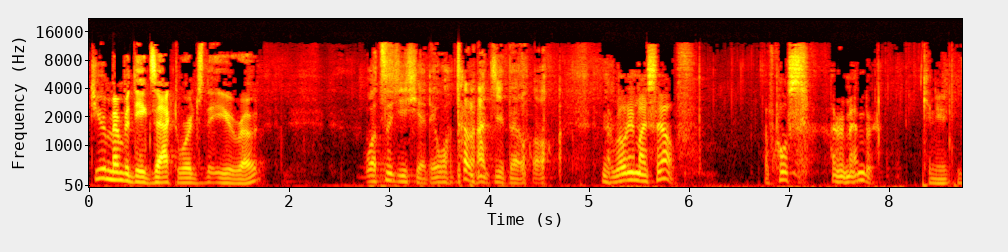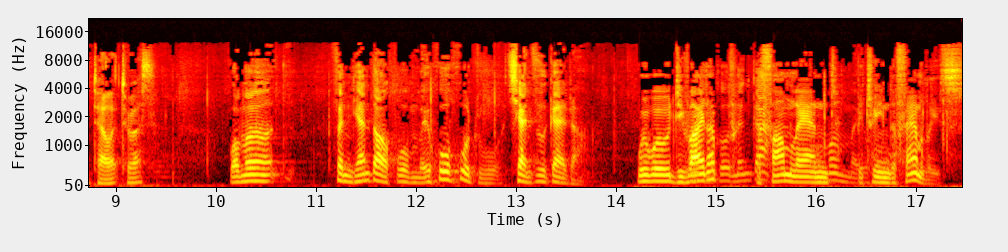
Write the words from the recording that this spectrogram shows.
Do you remember the exact words that you wrote? 我自己写的，我当然记得了。I wrote it myself. Of course, I remember. Can you tell it to us? 我们分田到户，每户户主签字盖章。We will divide up the farmland between the families.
